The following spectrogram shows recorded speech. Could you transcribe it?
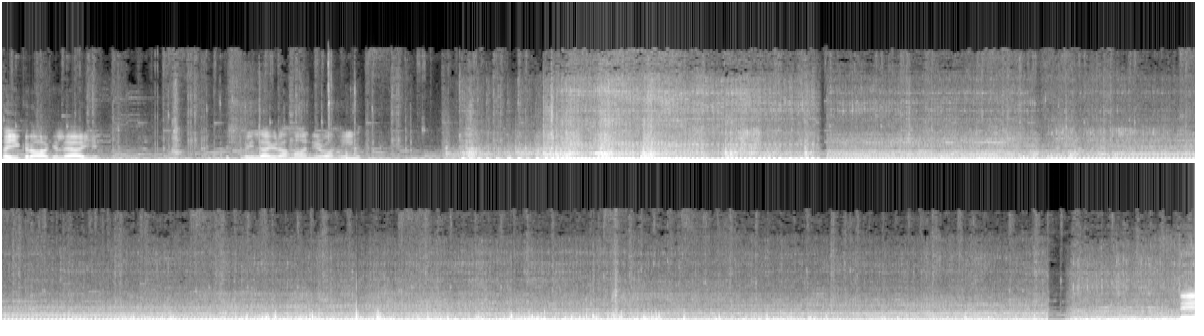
ਸਹੀ ਕਰਾ ਕੇ ਲੈ ਆਈਏ। ਬਿਸਮਿਲ੍ਲਾਹਿਰ ਰਹਿਮਾਨਿਰ ਰਹੀਮ। ਤੇ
